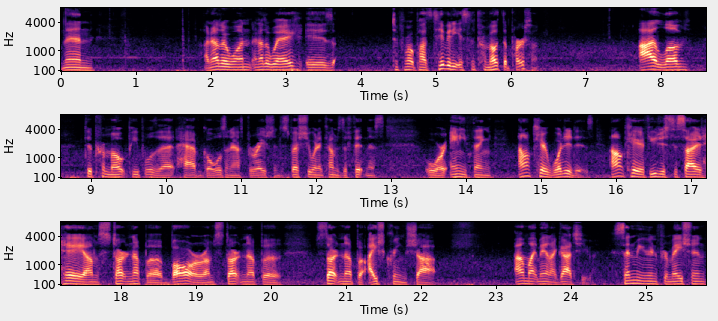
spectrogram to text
Then Another one, another way is to promote positivity is to promote the person. I love to promote people that have goals and aspirations, especially when it comes to fitness or anything. I don't care what it is. I don't care if you just decided, hey, I'm starting up a bar, or I'm starting up a starting up an ice cream shop. I'm like, man, I got you. Send me your information.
